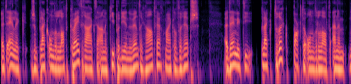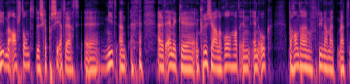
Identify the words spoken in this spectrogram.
uiteindelijk zijn plek onder de lat kwijtraakte aan een keeper die in de winter gehaald werd, Michael Verrips. Uiteindelijk die plek terugpakte onder de lat en hem niet meer afstond, dus gepasseerd werd uh, niet. En, en uiteindelijk uh, een cruciale rol had in, in ook de handhaving van Fortuna met, met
